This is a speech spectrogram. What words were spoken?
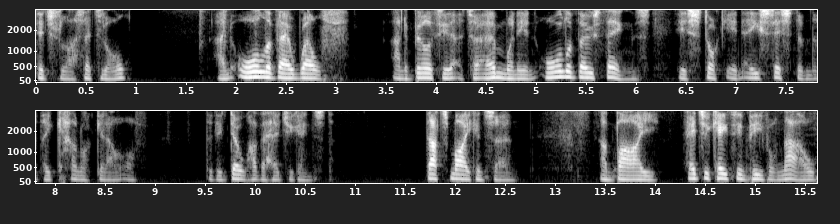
digital assets at all. And all of their wealth and ability to- earn money and all of those things is stuck in a system that they cannot get out of, that they don't have a hedge against. That's my concern. And by educating people now,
